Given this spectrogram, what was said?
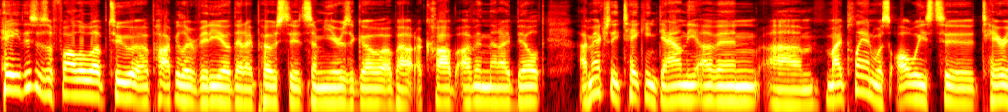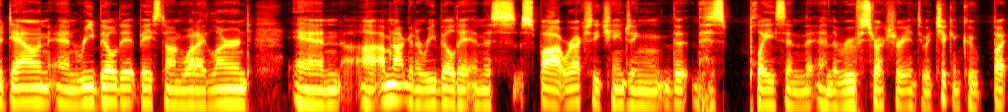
Hey, this is a follow-up to a popular video that I posted some years ago about a cob oven that I built. I'm actually taking down the oven. Um, my plan was always to tear it down and rebuild it based on what I learned. And uh, I'm not going to rebuild it in this spot. We're actually changing the, this place and the, and the roof structure into a chicken coop. But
